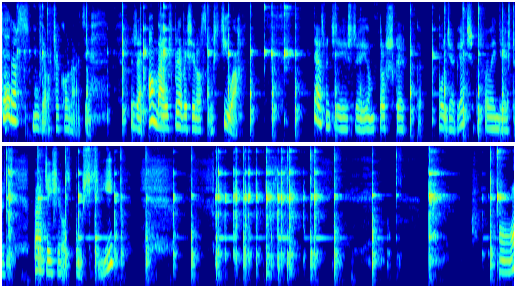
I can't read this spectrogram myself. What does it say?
teraz mówię o czekoladzie, że ona już prawie się rozpuściła. Teraz będziecie jeszcze ją troszkę podziabiać, bo będzie jeszcze bardziej się rozpuści. O.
